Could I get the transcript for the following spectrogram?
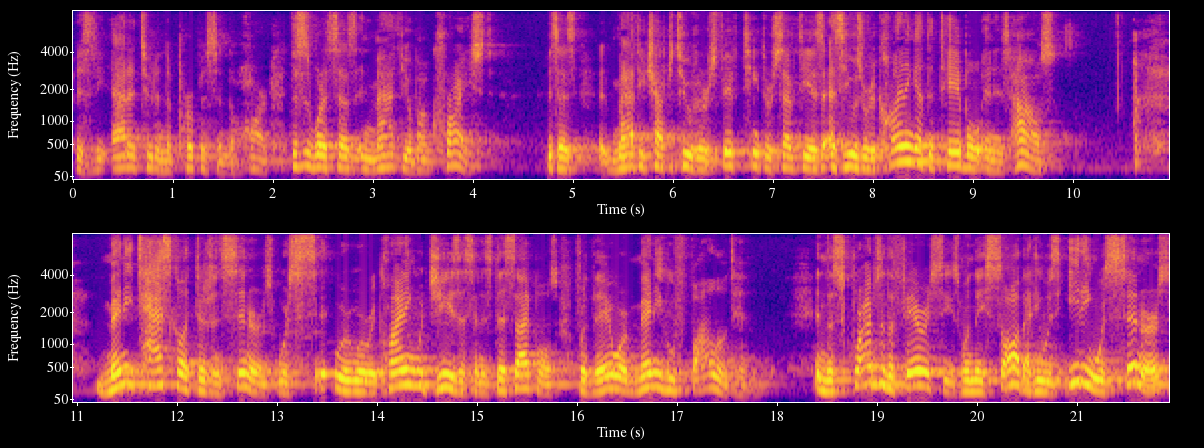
It's the attitude and the purpose in the heart. This is what it says in Matthew about Christ. It says, Matthew chapter 2, verse 15 through 17, as, as he was reclining at the table in his house, many tax collectors and sinners were, were, were reclining with Jesus and his disciples, for there were many who followed him. And the scribes of the Pharisees, when they saw that he was eating with sinners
